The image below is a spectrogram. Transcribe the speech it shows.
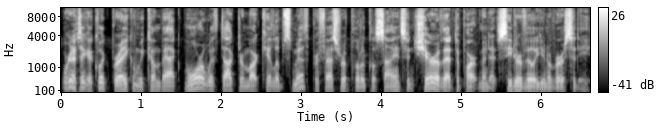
We're going to take a quick break. When we come back, more with Dr. Mark Caleb Smith, professor of political science and chair of that department at Cedarville University.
